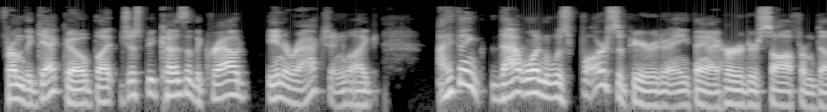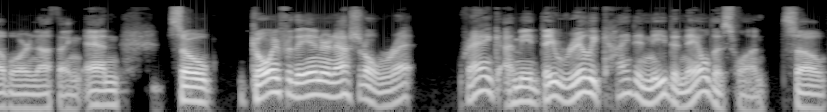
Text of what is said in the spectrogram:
from the get-go but just because of the crowd interaction like I think that one was far superior to anything I heard or saw from Double or Nothing. And so going for the international re- rank, I mean, they really kind of need to nail this one. So.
